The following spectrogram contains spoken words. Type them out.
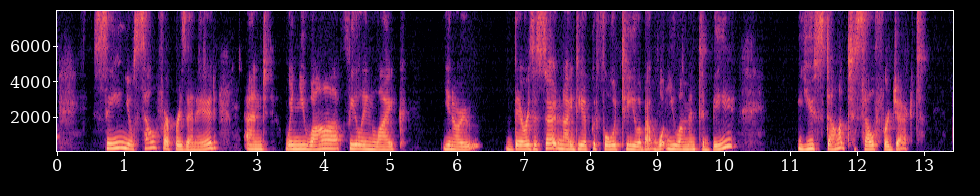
seeing yourself represented, and when you are feeling like, you know, there is a certain idea put forward to you about what you are meant to be, you start to self reject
